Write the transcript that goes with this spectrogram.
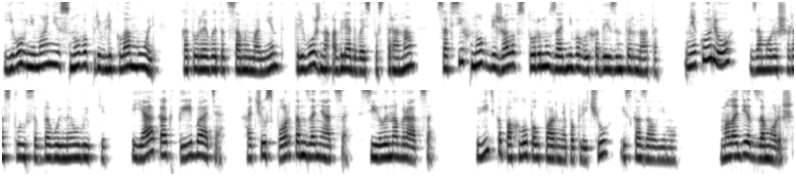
Его внимание снова привлекла моль, которая в этот самый момент, тревожно оглядываясь по сторонам, со всех ног бежала в сторону заднего выхода из интерната. «Не курю», — заморыш расплылся в довольной улыбке. «Я, как ты, батя, хочу спортом заняться, силы набраться». Витька похлопал парня по плечу и сказал ему. «Молодец, заморыш,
